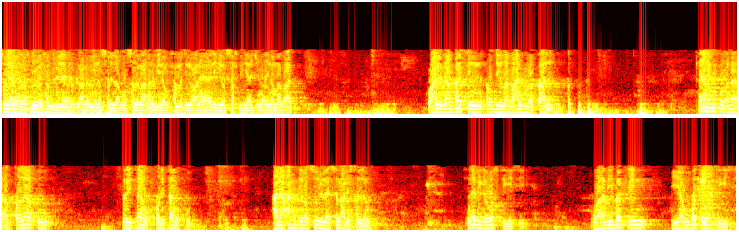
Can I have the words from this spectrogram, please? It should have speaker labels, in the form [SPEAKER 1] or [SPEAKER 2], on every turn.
[SPEAKER 1] bismi illahi raxmaan raxiim alxamdu lilahi rabbi alcaalamiin wsali allahuma wslm cala nabiyina muxamedi wcala aalihi wasaxbihi ajmaciin ama bacd wacan ibni cabaasin radi allahu canhuma qaal kaana wuxuu ahaa aalaaqu furitaanku calaa cahdi rasuuli illahi sal lay wasalam nabiga waktigiisii wa abi bakrin iyo abubakr waktigiisii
